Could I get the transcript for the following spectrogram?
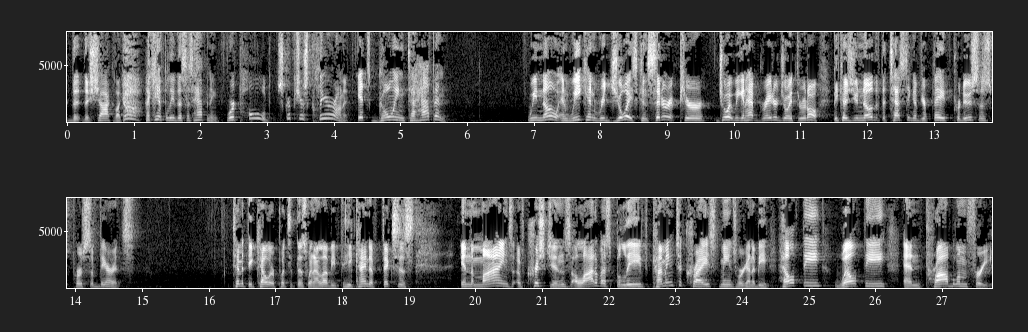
The, the shock, like, oh, I can't believe this is happening. We're told, Scripture's clear on it. It's going to happen. We know and we can rejoice. Consider it pure joy. We can have greater joy through it all because you know that the testing of your faith produces perseverance. Timothy Keller puts it this way, and I love it. He, he kind of fixes in the minds of Christians, a lot of us believe coming to Christ means we're going to be healthy, wealthy, and problem free.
